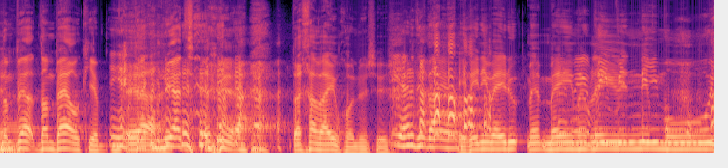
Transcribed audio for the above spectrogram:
Dan, Ja. bel, dan bel ik je. Ja. Trek me nu uit. Dan gaan wij hem gewoon doen, zus. Ja, dat doen wij ook. Ik weet niet wat je doet met mee, niet moe.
